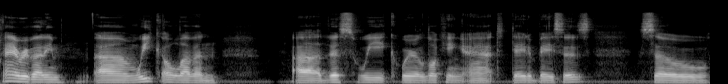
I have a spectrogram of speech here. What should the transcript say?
Hey everybody, um, week 11. Uh, this week we're looking at databases. So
